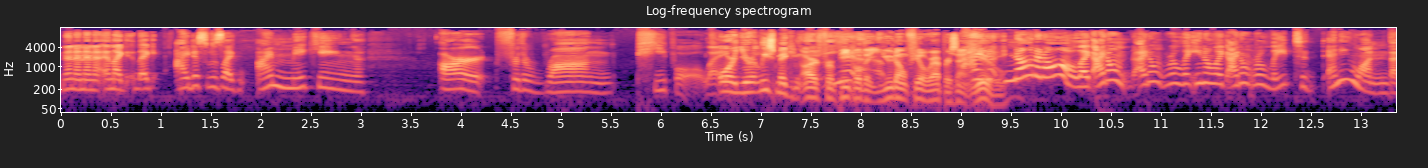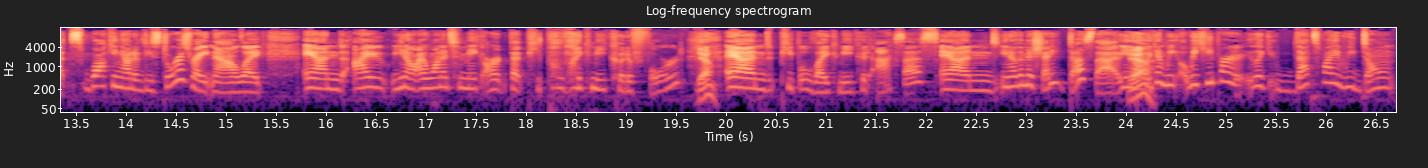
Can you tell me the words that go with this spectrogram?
no no no no and like like I just was like I'm making art for the wrong people like Or you're at least making art for people Yeah. that you don't feel represent I you. don't- at all. Like I don't, I don't relate. You know, like I don't relate to anyone that's walking out of these doors right now. Like, and I, you know, I wanted to make art that people like me could afford. Yeah. And people like me could access. And you know, the machete does that. You know, Yeah. again, we we keep our like. That's why we don't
